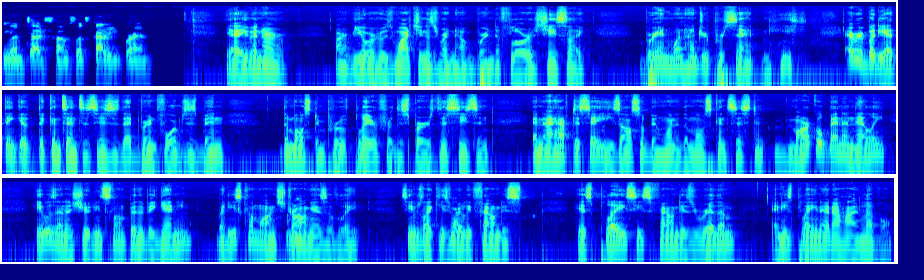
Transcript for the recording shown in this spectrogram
even judge from, so it's got to be Bryn. Yeah, even our our viewer who's watching us right now, Brenda Flores, she's like, Bryn, one hundred percent. everybody, I think the consensus is, is that Bryn Forbes has been the most improved player for the Spurs this season. And I have to say, he's also been one of the most consistent. Marco Belinelli, he was in a shooting slump in the beginning, but he's come on strong mm-hmm. as of late. Seems like he's really found his his place. He's found his rhythm, and he's playing at a high level.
